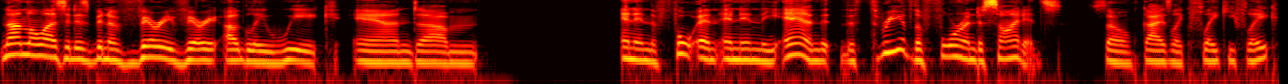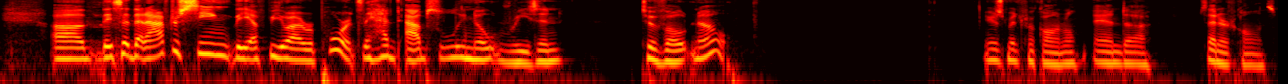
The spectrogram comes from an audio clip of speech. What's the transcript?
Nonetheless, it has been a very, very ugly week, and um, and in the four and, and in the end, the three of the four undecideds. So guys like Flaky Flake, uh, they said that after seeing the FBI reports, they had absolutely no reason to vote no. Here's Mitch McConnell and uh, Senator Collins.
